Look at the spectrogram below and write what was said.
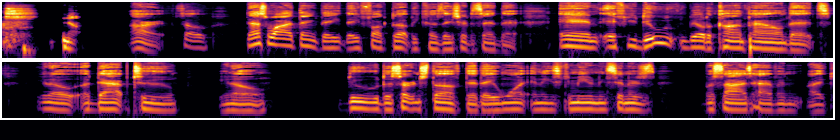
No. All right, so that's why I think they they fucked up because they should have said that. And if you do build a compound that's you know adapt to you know do the certain stuff that they want in these community centers, besides having like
